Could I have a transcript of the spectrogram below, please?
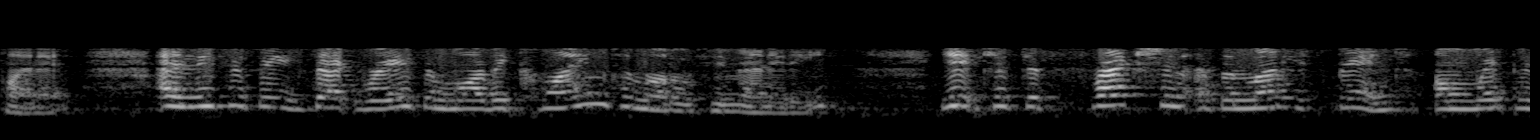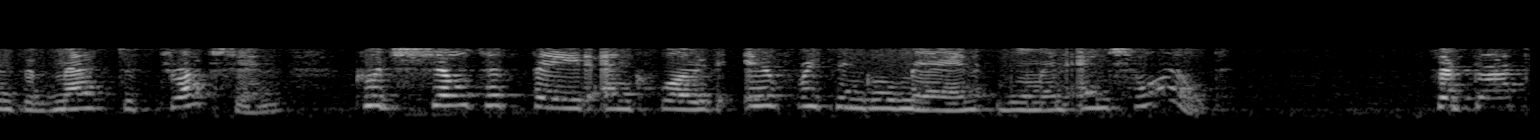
planet. And this is the exact reason why we claim to model humanity. Yet just a fraction of the money spent on weapons of mass destruction could shelter, feed, and clothe every single man, woman, and child. So back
